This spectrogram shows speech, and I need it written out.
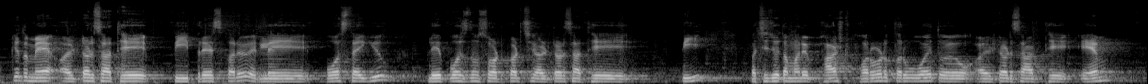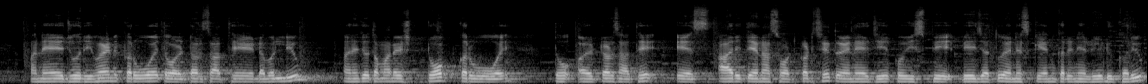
ઓકે, તો મેં અલ્ટર સાથે પી પ્રેસ કર્યો એટલે પોઝ થઈ ગયું. પ્લે પોઝનું શોર્ટકટ છે અલ્ટર સાથે પી પછી જો તમારે ફાસ્ટ ફોરવર્ડ કરવું હોય તો અલ્ટર સાથે એમ અને જો રિવાઇન્ડ કરવું હોય તો અલ્ટર સાથે ડબલ્યુ અને જો તમારે સ્ટોપ કરવું હોય તો અલ્ટર સાથે એસ. આ રીતે એના શોર્ટકટ છે, તો એને જે કોઈ પેજ હતું એને સ્કેન કરીને રીડ કર્યું.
